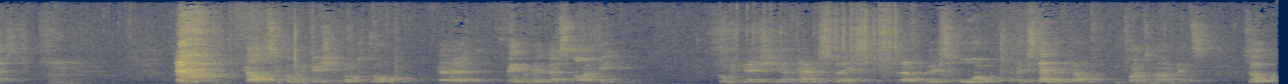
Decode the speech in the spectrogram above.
testing. a communication protocol, uh, think of it as IP, communication in language space, 11 bits, or an extended count in 29 bits. So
